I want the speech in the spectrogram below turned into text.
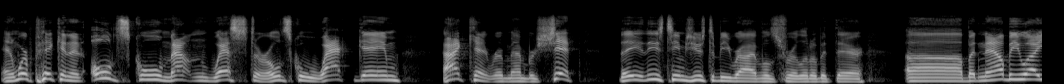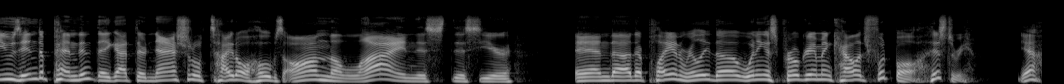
And we're picking an old school Mountain West or old school WAC game. I can't remember shit. They these teams used to be rivals for a little bit there. Uh, but now BYU's independent. They got their national title hopes on the line this this year, and uh, they're playing really the winningest program in college football history. Yeah,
